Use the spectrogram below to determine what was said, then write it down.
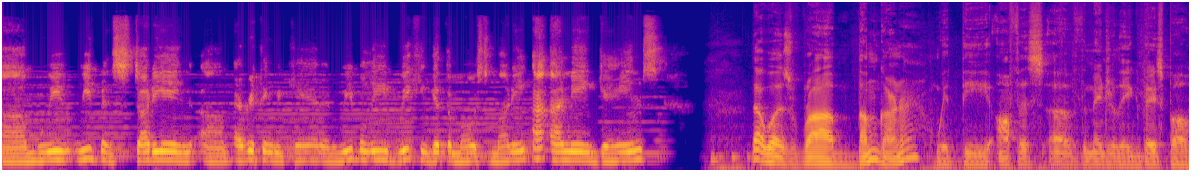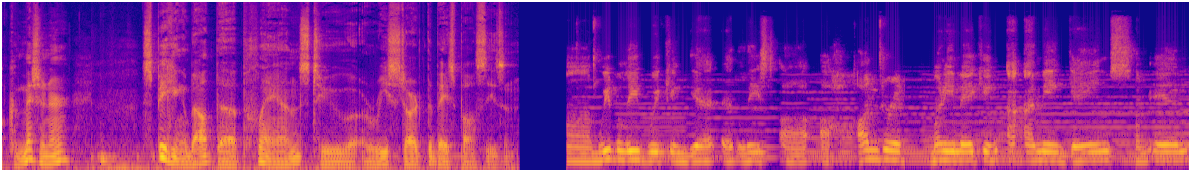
Um, we we've been studying um, everything we can, and we believe we can get the most money. I, I mean, games. That was Rob Bumgarner with the Office of the Major League Baseball Commissioner speaking about the plans to restart the baseball season. Um, we believe we can get at least a uh, hundred money making, I mean, games um, in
